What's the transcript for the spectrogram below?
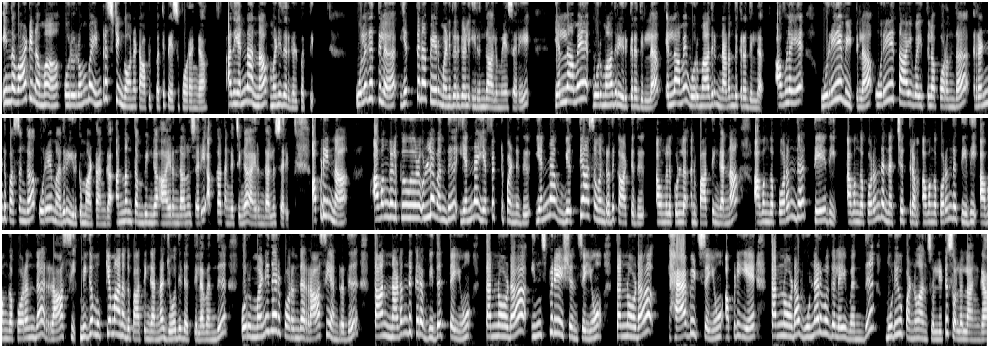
இந்த வாட்டி நம்ம ஒரு ரொம்ப இன்ட்ரெஸ்டிங்கான டாபிக் பத்தி பேச போறேங்க. அது என்னன்னா மனிதர்கள் பத்தி. உலகத்துல எத்தனை பேர் மனிதர்கள் இருந்தாலுமே சரி எல்லாமே ஒரு மாதிரி இருக்கிறது இல்ல எல்லாமே ஒரு மாதிரி நடந்துக்கிறது இல்ல அவளையே ஒரே வீட்டுல ஒரே தாய் வயித்துல பிறந்த ரெண்டு பசங்க ஒரே மாதிரி இருக்க மாட்டாங்க. அண்ணன் தம்பிங்க ஆயிருந்தாலும் சரி அக்கா தங்கச்சிங்க ஆயிருந்தாலும் சரி. அப்படின்னா அவங்களுக்கு உள்ள வந்து என்ன எஃபெக்ட் பண்ணுது என்ன வித்தியாசம்ன்றது காட்டுது அவங்களுக்குள்ள. பாத்தீங்கன்னா அவங்க பிறந்த தேதி அவங்க பிறந்த நட்சத்திரம் அவங்க பிறந்த திதி அவங்க பிறந்த ராசி. மிக முக்கியமானது பாத்தீங்கன்னா ஜோதிடத்துல வந்து ஒரு மனிதர் பிறந்த ராசின்றது தான் நடந்துக்கிற விதத்தையும் தன்னோட இன்ஸ்பிரேஷன்ஸையும் தன்னோட ஹேபிட்ஸையும் அப்படியே தன்னோட உணர்வுகளை வந்து முடிவு பண்ணுவான்னு சொல்லிட்டு சொல்லலாங்க.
